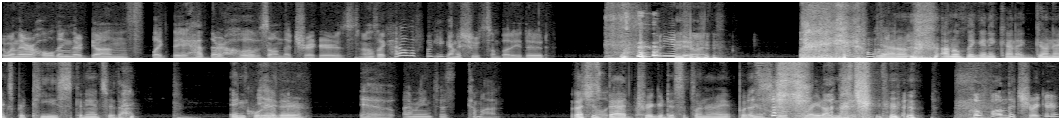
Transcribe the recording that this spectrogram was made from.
when they were holding their guns, like they had their hooves on the triggers, and I was like, how the fuck are you gonna shoot somebody, dude? What are you doing? Come Yeah, I don't. man. I don't think any kind of gun expertise can answer that inquiry Yeah, there. Yeah, I mean, just come on. That's just bad trigger discipline, right? Putting That's your just- hoof right on the trigger. Hoof on the trigger?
